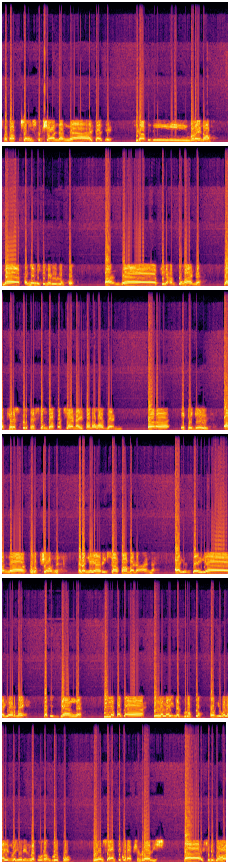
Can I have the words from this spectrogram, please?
matapos ang inspeksyon ng ah, alkalde, sinabi ni Moreno na kanyang ikinalulungkot ang uh, kinahamtungan na kilos protestong dapat sana ipanawagan para itigil ang ah, korupsyon na nangyayari sa pamalaan. Ayon kay ah, Yorme, batid niyang tila baga hiwalay na grupo o hiwalay ang layunin ng naturang grupo doon sa anti-corruption rallies na isinigawa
